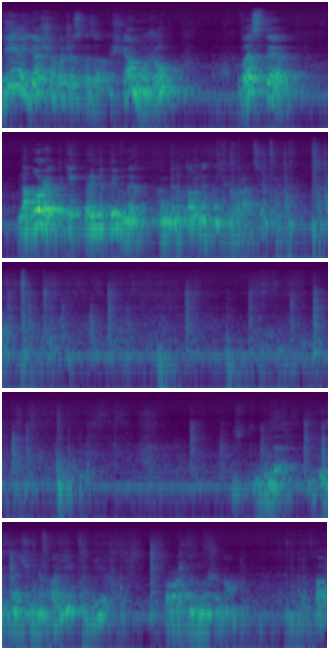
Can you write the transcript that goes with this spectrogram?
Тоді я що хочу сказати, що я можу ввести набори таких примітивних комбінаторних конфігурацій. Значить, Тут буде якесь значення АІ і порожня множина. Так?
